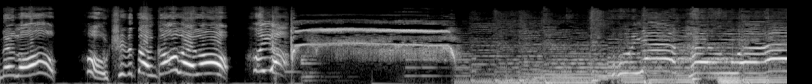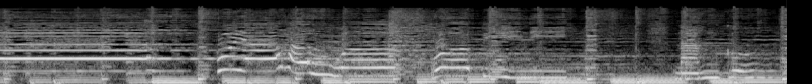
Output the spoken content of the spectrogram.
奶龙好吃的蛋糕来了嘿呀。不要恨我不要恨我我比你难过。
